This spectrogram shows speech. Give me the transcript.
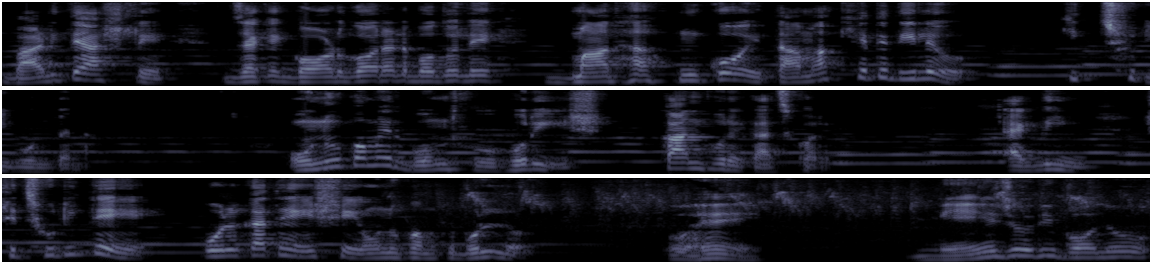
বাড়িতে আসলে যাকে গড়গড়ার বদলে বাঁধা হুঁকোয় তামাক খেতে দিলেও কিচ্ছুটি বলবে না। অনুপমের বন্ধু হরিশ কানপুরে কাজ করে। একদিন সে ছুটিতে কলকাতায় এসে অনুপমকে বলল ওহে মেয়ে যদি বলো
